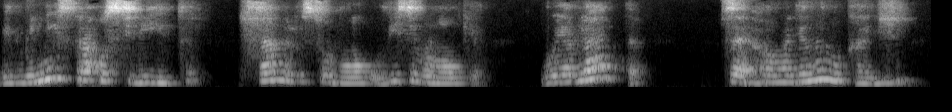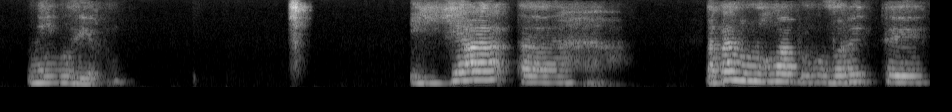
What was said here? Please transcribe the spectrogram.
від міністра освіти Оксена Лісового 8 років, ви уявляєте, це громадянин України, неймовірний. І я, е, напевно, могла б говорити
